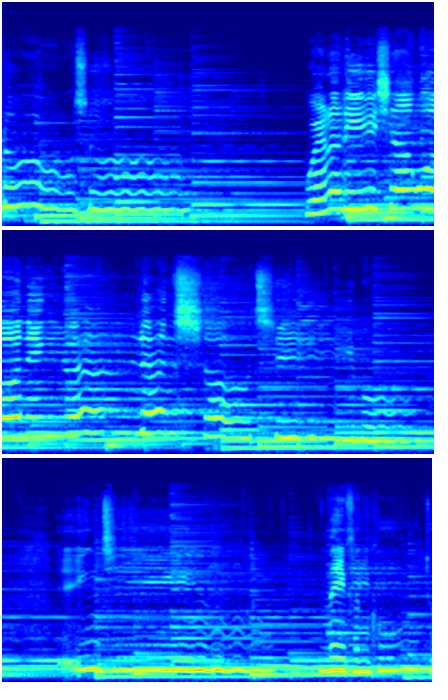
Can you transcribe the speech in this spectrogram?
露宿，为了理想，我宁愿忍受寂寞，饮尽那份孤独，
